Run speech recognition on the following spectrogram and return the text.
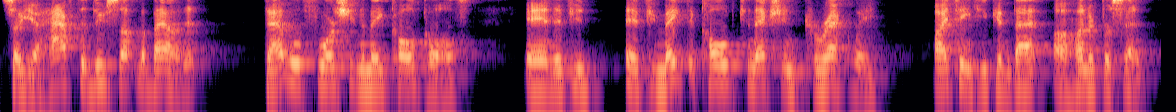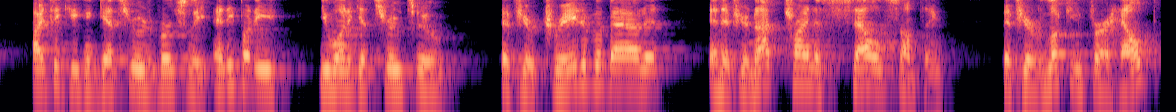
so you have to do something about it, that will force you to make cold calls. And if you if you make the cold connection correctly, I think you can bat hundred percent. I think you can get through to virtually anybody you want to get through to if you're creative about it, and if you're not trying to sell something, if you're looking for help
